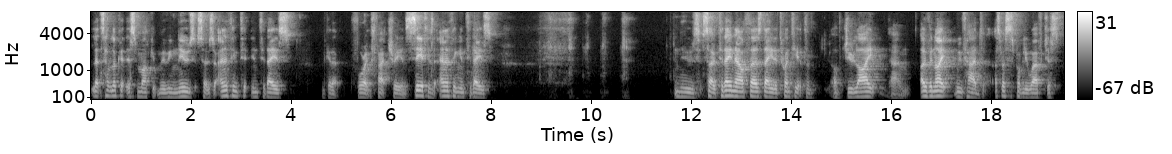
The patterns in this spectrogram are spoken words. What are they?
let's have a look at this market moving news. So, is there anything to, in today's? Get a Forex Factory and see if there's anything in today's news. So today, now Thursday, the twentieth of, of July. Um, overnight, we've had. I suppose it's probably worth just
